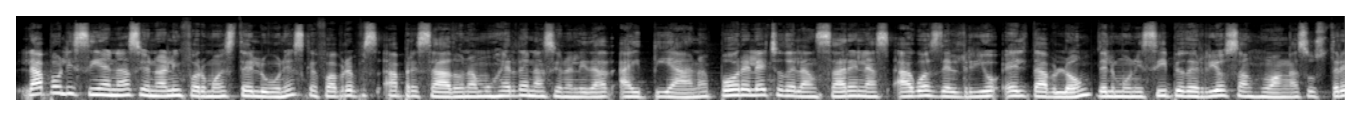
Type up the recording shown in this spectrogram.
La Policía Nacional informó este lunes que fue apresada una mujer de nacionalidad haitiana por el hecho de lanzar en las aguas del río El Tablón del municipio de Río San Juan a sus tres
